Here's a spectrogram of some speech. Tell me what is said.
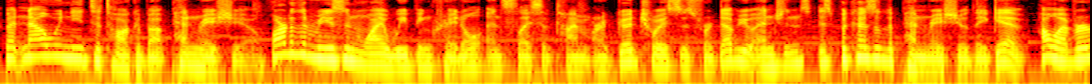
but now we need to talk about pen ratio. Part of the reason why Weeping Cradle and Slice of Time are good choices for W engines is because of the pen ratio they give. However,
